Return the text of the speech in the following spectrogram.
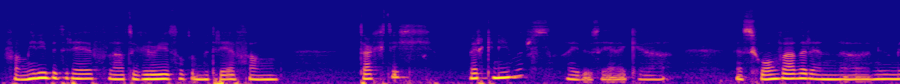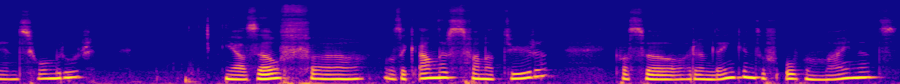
familiebedrijf, laten groeien tot een bedrijf van 80 werknemers. dus eigenlijk uh, mijn schoonvader en uh, nu mijn schoonbroer. Ja, zelf was ik anders van nature. Ik was wel ruimdenkend of open-minded,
